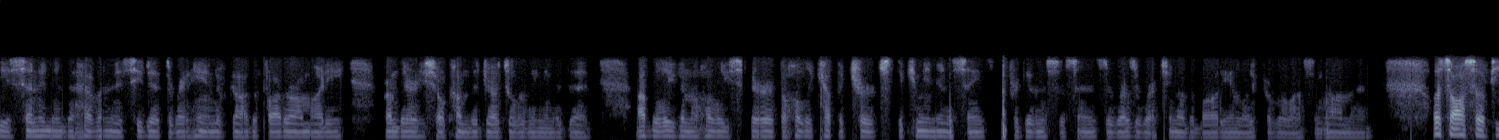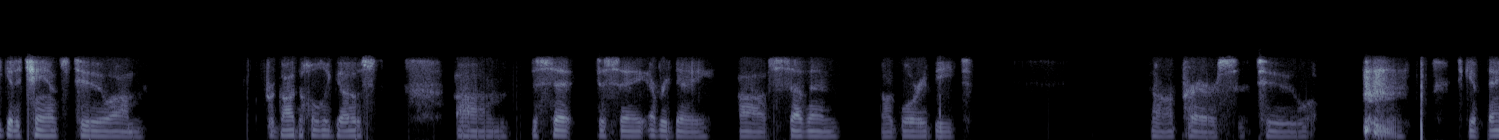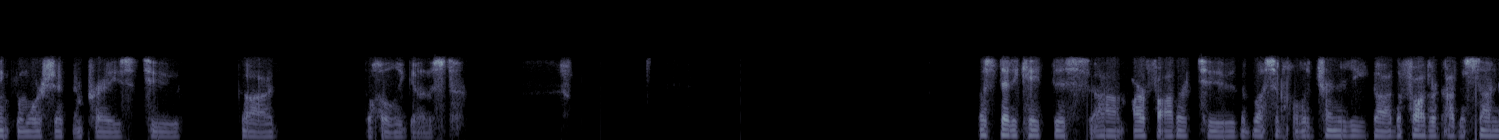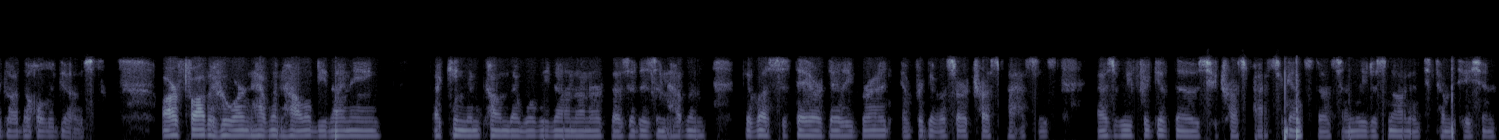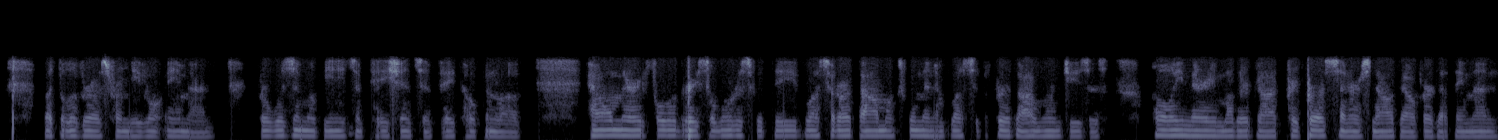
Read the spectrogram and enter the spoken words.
He ascended into heaven and is seated at the right hand of God the Father Almighty. From there he shall come to judge the living and the dead. I believe in the Holy Spirit, the Holy Catholic Church, the communion of saints, the forgiveness of sins, the resurrection of the body, and life everlasting. Amen. Let's also, if you get a chance to, um, for God the Holy Ghost, um, to say to say every day uh, seven uh, glory beat uh, prayers to to give thanks and worship and praise to God, the Holy Ghost. Let's dedicate this, um, Our Father, to the Blessed Holy Trinity, God the Father, God the Son, God the Holy Ghost. Our Father who art in heaven, hallowed be thy name. Thy kingdom come, thy will be done on earth as it is in heaven. Give us this day our daily bread, and forgive us our trespasses, as we forgive those who trespass against us. And lead us not into temptation, but deliver us from evil. Amen. For wisdom, obedience, and patience, and faith, hope, and love. Hail Mary, full of grace, the Lord is with thee. Blessed art thou amongst women, and blessed the fruit of thy womb, Jesus. Holy Mary, Mother of God, pray for us sinners now at the hour of our death. Amen.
